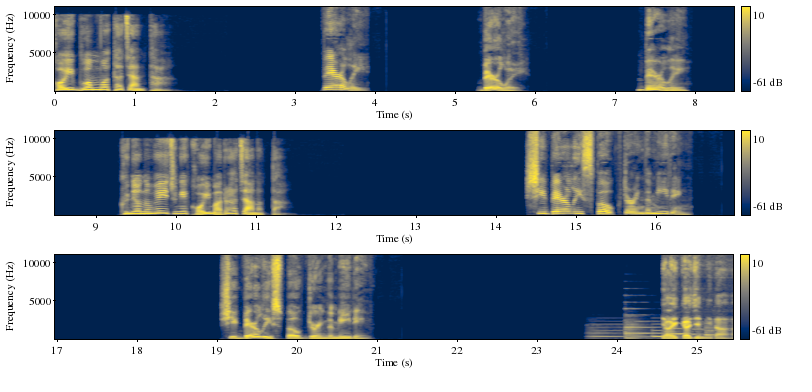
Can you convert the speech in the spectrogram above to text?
거의 무엇 무엇하지 않다. Barely. Barely. barely. 그녀는 회의 중에 거의 말을 하지 않았다. She barely spoke during the meeting. She barely spoke during the meeting. 여기까지입니다.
